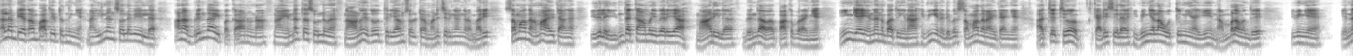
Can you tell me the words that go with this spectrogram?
நல்லபடியாக தான் பார்த்துட்டு இருந்தீங்க. நான் இல்லைன்னு சொல்லவே இல்லை. ஆனால் பிருந்தா இப்போ காணும்னா நான் என்னத்தை சொல்லுவேன்? நானும் ஏதோ தெரியாமல் சொல்லிட்டேன். மன்னிச்சிருங்கிற மாதிரி சமாதானமாக ஆயிட்டாங்க. இதில் இந்த காமெடி வேறையா? மாடியில் பிருந்தாவை பார்க்க போகிறாங்க இங்கே என்னென்னு பார்த்தீங்கன்னா இவங்க ரெண்டு பேரும் சமாதானம் ஆகிட்டாங்க அச்சச்சோ கடைசியில் இவங்கெல்லாம் ஒத்துமையாகி நம்மளை வந்து இவங்க என்ன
